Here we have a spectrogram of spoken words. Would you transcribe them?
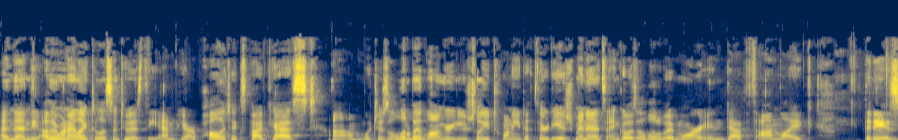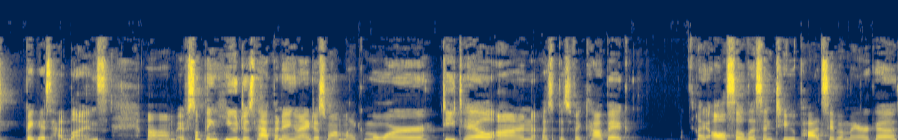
And then the other one I like to listen to is the NPR Politics podcast, um, which is a little bit longer, usually 20 to 30 ish minutes, and goes a little bit more in depth on like the day's biggest headlines. Um, if something huge is happening and I just want like more detail on a specific topic, I also listen to Pod Save America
